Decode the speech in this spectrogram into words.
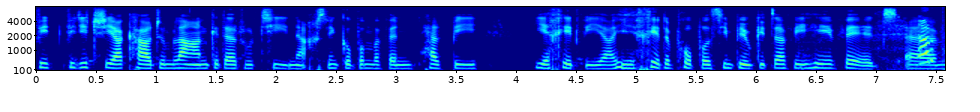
fi, fi di trio cadw ymlaen gyda rŵtin achos fi'n gwybod mae fe'n helpu iechyd fi a iechyd y pobl sy'n byw gyda fi hefyd. Um...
